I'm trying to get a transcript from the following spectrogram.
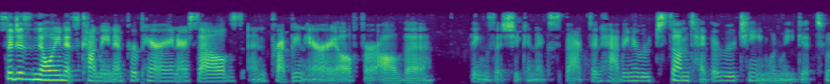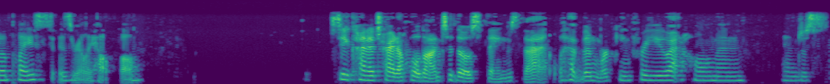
So just knowing it's coming and preparing ourselves and prepping Ariel for all the things that she can expect and having a some type of routine when we get to a place is really helpful. So you kind of try to hold on to those things that have been working for you at home and and just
